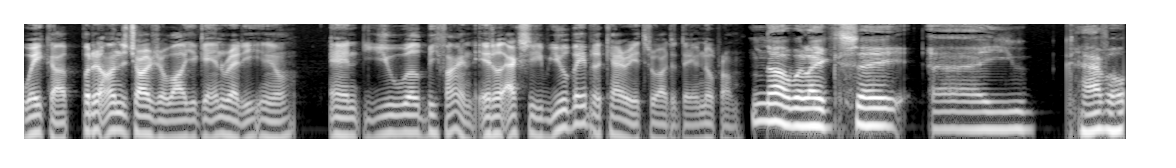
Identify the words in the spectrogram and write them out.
wake up, put it on the charger while you're getting ready, you know, and you will be fine. It'll actually, you'll be able to carry it throughout the day, no problem. No, but like say uh you have a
